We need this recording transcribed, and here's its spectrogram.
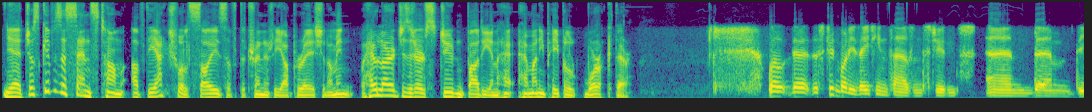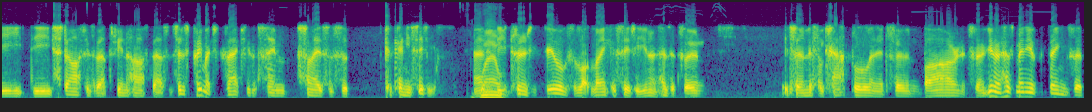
Yeah, just give us a sense, Tom, of the actual size of the Trinity operation. I mean, how large is your student body and how, how many people work there? Well, the, the student body is 18,000 students and um, the, the staff is about 3,500. So it's pretty much exactly the same size as the Kilkenny City. And wow. the Trinity feels a lot like a city. You know, it has its own its own little chapel and its own bar and its own, you know, it has many of the things that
